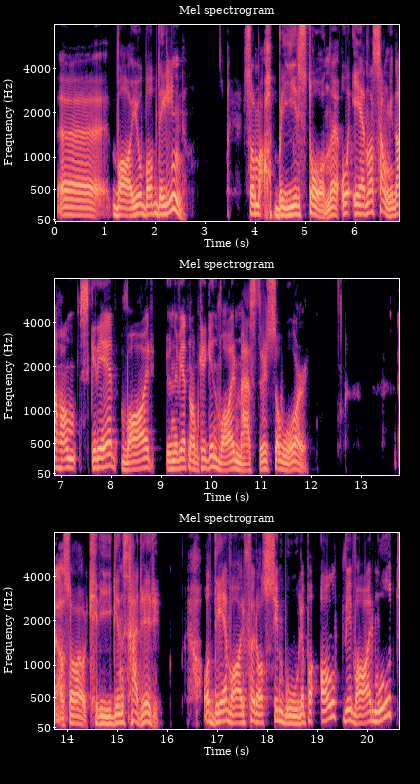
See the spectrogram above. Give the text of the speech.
var jo Bob Dylan som blir stående. Og en av sangene han skrev, var under Vietnamkrigen var 'Masters of War'. Ja. Altså krigens herrer. Og det var for oss symbolet på alt vi var mot.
